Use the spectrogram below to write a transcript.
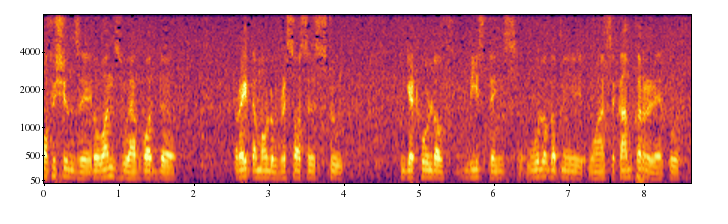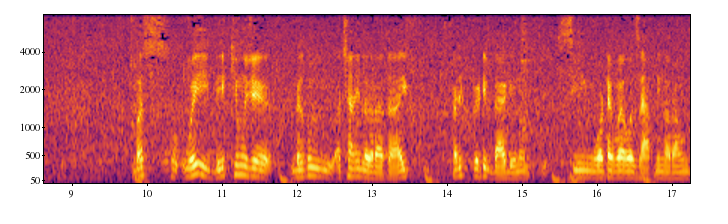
ऑफिशियल्स है the ones who have got the right amount of resources to get hold of these things वो लोग अपने वहाँ से काम कर रहे हैं तो बस वही देख के मुझे बिल्कुल अच्छा नहीं लग रहा था। आई felt pretty bad, you know, seeing whatever was happening around.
